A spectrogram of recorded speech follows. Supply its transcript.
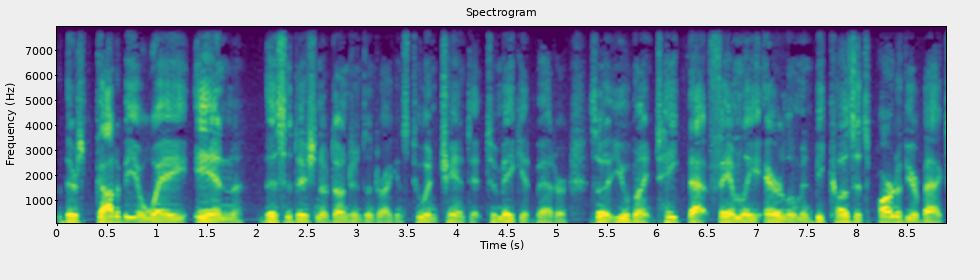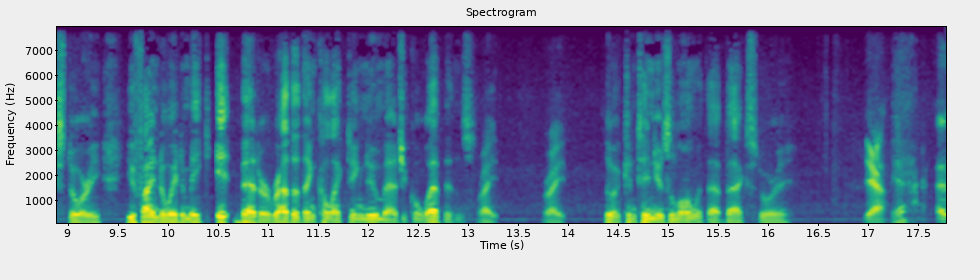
there's got to be a way in this edition of Dungeons and Dragons to enchant it, to make it better. So you might take that family heirloom, and because it's part of your backstory, you find a way to make it better rather than collecting new magical weapons. Right. Right. So it continues along with that backstory. Yeah. Yeah. Uh,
